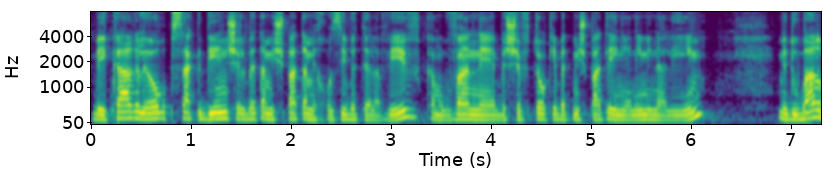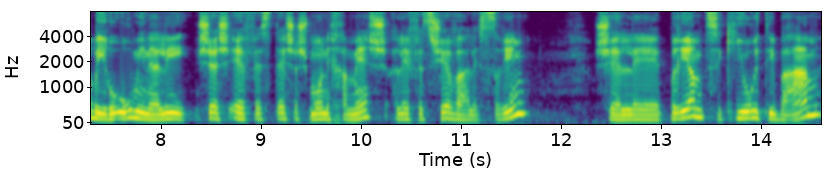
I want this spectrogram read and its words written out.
בעיקר לאור פסק דין של בית המשפט המחוזי בתל אביב, כמובן אה, בשבתו כבית משפט לעניינים מנהליים. מדובר בערעור מנהלי 60985 על 07 על 20 של פריאמפט אה, סקיוריטי בע"מ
